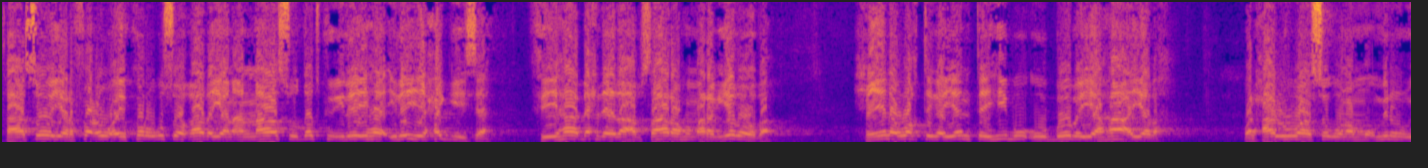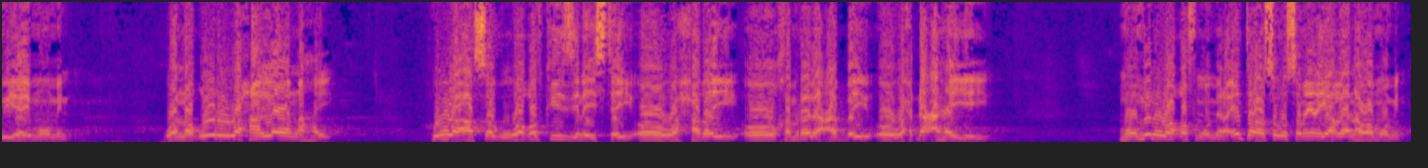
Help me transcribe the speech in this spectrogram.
taasoo yarfacu ay kor ugu soo qaadayaan annaasu dadku ilayha ilayhi xaggiisa fiihaa dhexdeeda absaarahum aragyadooda xiina waqtiga yantahibu uu boobaya haa ayada walxaal huwa isaguna mu'minun uu yahay mu'min wa naquulu waxaan leenahay huwa asagu waa qofkii sinaystay oo waxaday oo khamrada cabay oo wax dhacahayay. Mu'minu waa qof mu'mina. Intaba asagoo samaynayaan leenahay waa mu'min.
